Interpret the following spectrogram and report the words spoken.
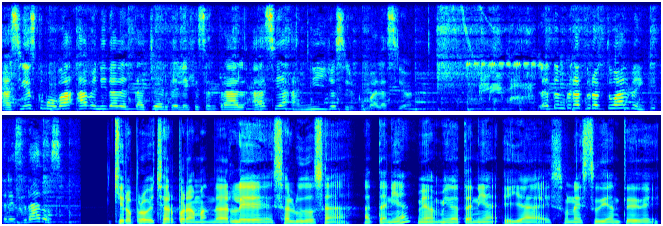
Así es como va Avenida del Taller del eje central hacia Anillo Circunvalación. La temperatura actual 23 grados. Quiero aprovechar para mandarle saludos a, Tania, mi amiga Tania. Ella es una estudiante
